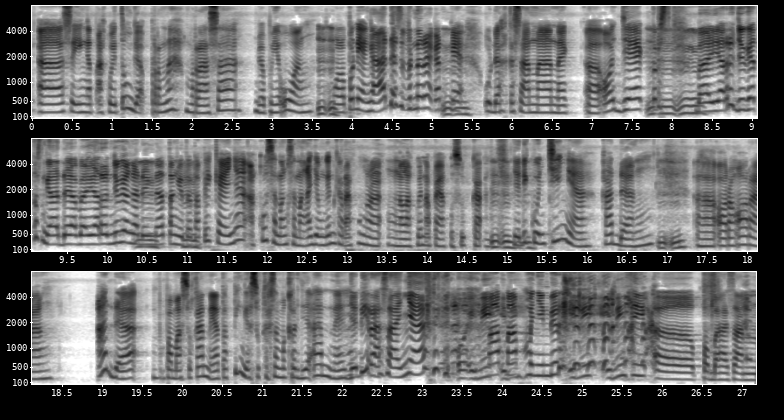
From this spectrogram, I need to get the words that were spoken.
eh, seingat aku itu nggak pernah merasa nggak punya uang. Walaupun ya nggak ada sebenarnya kan kayak udah ke sana naik eh, ojek terus bayar juga terus nggak ada bayaran juga nggak ada yang datang gitu. Tapi kayaknya aku senang-senang aja mungkin karena aku ngel- ngelakuin apa yang aku suka. Jadi kuncinya kadang eh, orang-orang ada pemasukannya tapi nggak suka sama kerjaannya. Jadi rasanya Oh, ini- maaf ini- maaf menyindir. ini ini sih eh, pembahasan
